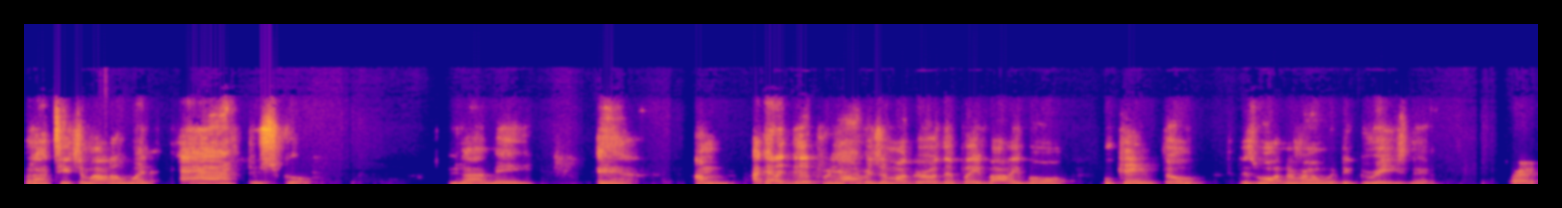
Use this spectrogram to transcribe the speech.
but I teach them how to win after school. You know what I mean? And I'm I got a good pre-average of my girls that play volleyball who came through that's walking around with degrees now. Right.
